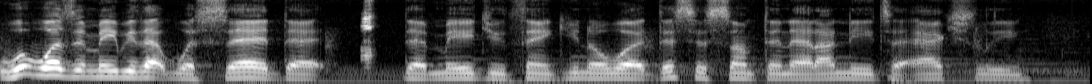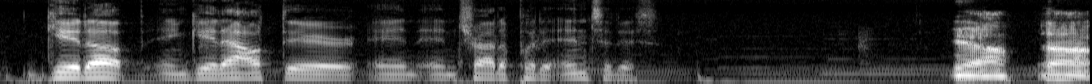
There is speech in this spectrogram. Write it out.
What was it maybe that was said that that made you think you know what this is something that i need to actually get up and get out there and and try to put an end to this Yeah, uh,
